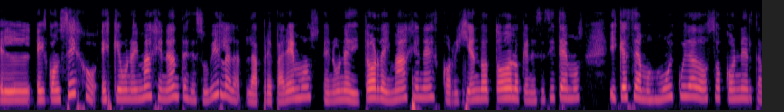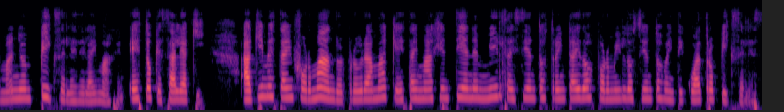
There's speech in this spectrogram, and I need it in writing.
el, consejo es que una imagen antes de subirla la, preparemos en un editor de imágenes corrigiendo todo lo que necesitemos y que seamos muy cuidadosos con el tamaño en píxeles de la imagen. Esto que sale aquí. Aquí me está informando el programa que esta imagen tiene 1632 por 1224 píxeles.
